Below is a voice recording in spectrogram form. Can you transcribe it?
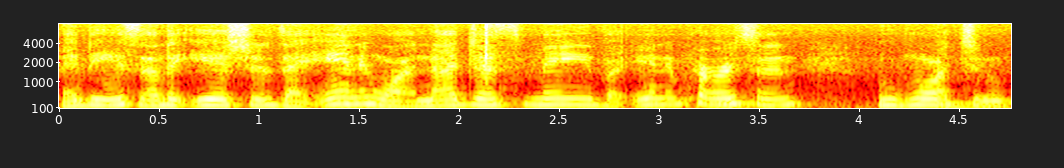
And these are the issues that anyone, not just me, but any person who want to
